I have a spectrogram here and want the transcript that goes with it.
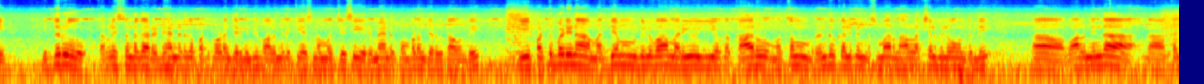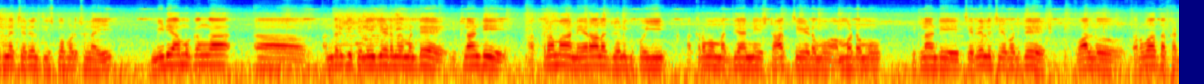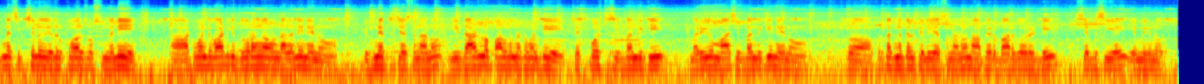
ఇద్దరు తరలిస్తుండగా రెడ్ హ్యాండెడ్గా పట్టుకోవడం జరిగింది. వాళ్ళ మీద కేసు నమోదు చేసి రిమాండ్కు పంపడం జరుగుతూ ఉంది. ఈ పట్టుబడిన మద్యం విలువ మరియు ఈ యొక్క కారు మొత్తం రెండు కలిపి సుమారు నాలుగు లక్షల విలువ ఉంటుంది. వాళ్ళ మీద కఠిన చర్యలు తీసుకోబడుచున్నాయి. మీడియా ముఖంగా అందరికీ తెలియజేయడం ఏమంటే ఇట్లాంటి అక్రమ నేరాల జోలికి పోయి అక్రమ మద్యాన్ని స్టాక్ చేయడము అమ్మటము ఇట్లాంటి చర్యలు చేపడితే వాళ్ళు తర్వాత కఠిన శిక్షలు ఎదుర్కోవాల్సి వస్తుందని అటువంటి వాటికి దూరంగా ఉండాలని నేను విజ్ఞప్తి చేస్తున్నాను. ఈ దాడిలో పాల్గొన్నటువంటి చెక్పోస్ట్ సిబ్బందికి మరియు మా సిబ్బందికి నేను కృ- కృతజ్ఞతలు తెలియజేస్తున్నాను. నా పేరు భార్గవరెడ్డి సెబ్ సిఐ ఎమ్మిగనూరు.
